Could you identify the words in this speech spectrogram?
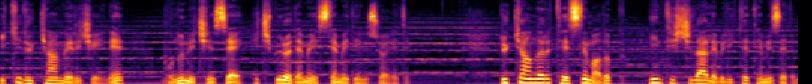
iki dükkan vereceğini, bunun içinse hiçbir ödeme istemediğini söyledi. Dükkanları teslim alıp Hint işçilerle birlikte temizledim.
